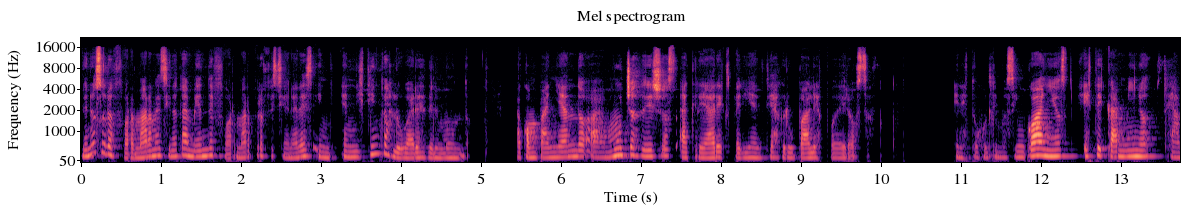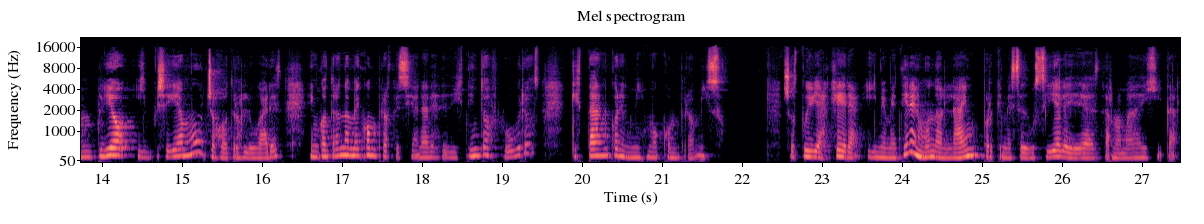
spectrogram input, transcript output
de no solo formarme, sino también de formar profesionales en distintos lugares del mundo, acompañando a muchos de ellos a crear experiencias grupales poderosas en estos últimos cinco años, este camino se amplió y llegué a muchos otros lugares, encontrándome con profesionales de distintos rubros que están con el mismo compromiso. Yo fui viajera y me metí en el mundo online porque me seducía la idea de ser nómada digital.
